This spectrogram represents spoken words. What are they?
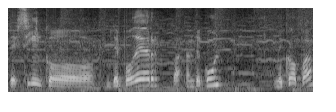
de 5 de poder, bastante cool, me copa,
